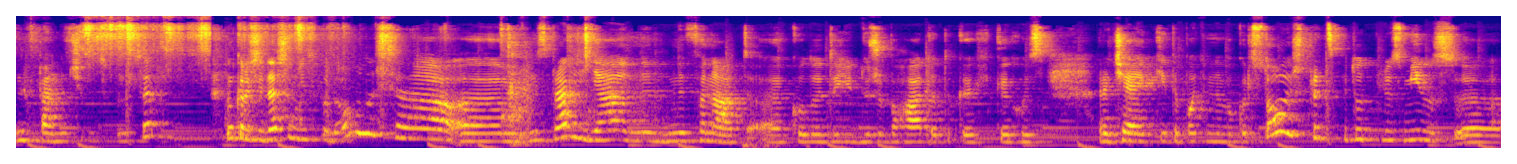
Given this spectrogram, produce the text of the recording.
Не впевнена, чи це понесе. Ну, коротше, дещо мені сподобалося. Е, насправді я не, не фанат, е, коли дають дуже багато таких якихось речей, які ти потім не використовуєш. В принципі, тут плюс-мінус е,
